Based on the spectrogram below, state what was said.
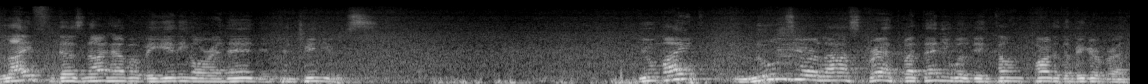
life does not have a beginning or an end, it continues. You might lose your last breath, but then you will become part of the bigger breath,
